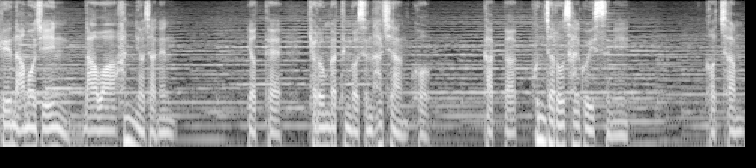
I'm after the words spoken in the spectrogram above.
그 나머지인 나와 한 여자는 여태 결혼 같은 것은 하지 않고 각각 혼자로 살고 있으니 거참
